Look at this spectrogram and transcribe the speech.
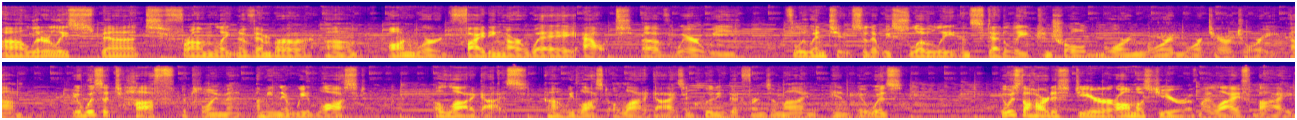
uh, literally spent from late November um, onward fighting our way out of where we flew into so that we slowly and steadily controlled more and more and more territory. Um, it was a tough deployment. I mean, there, we lost a lot of guys. Uh, we lost a lot of guys, including good friends of mine, and it was it was the hardest year, almost year of my life by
